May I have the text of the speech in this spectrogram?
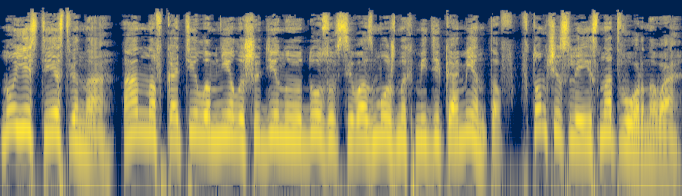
Ну, естественно, Анна вкатила мне лошадиную дозу всевозможных медикаментов, в том числе и снотворного.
